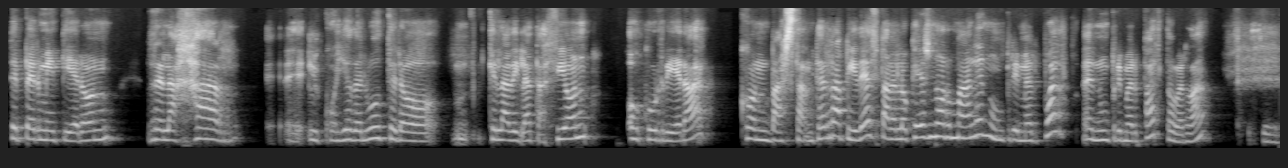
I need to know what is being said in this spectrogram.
te permitieron relajar eh, el cuello del útero, que la dilatación ocurriera con bastante rapidez para lo que es normal en un primer, parto, en un primer parto, ¿verdad? Sí,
